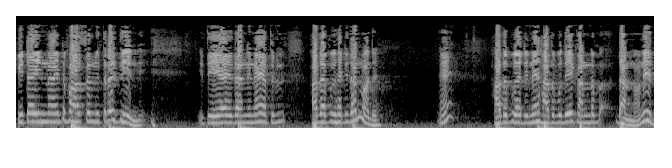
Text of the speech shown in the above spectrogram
පිට ඉන්න අයට පාසල් විතරයි තියෙන්නේ. ඉති ඒ අය දන්නේ නෑ ඇතුළ හදපු හැටි දන්නවද. හදපු හැටිනේ හතපුදේ කණ්ඩ දන්නවා නේද.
